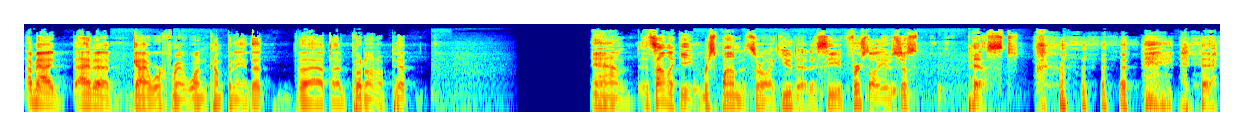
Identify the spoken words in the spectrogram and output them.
I mean, I, I had a guy work for me at one company that that I'd put on a pip, and it sounded like he responded sort of like you did. See, first of all, he was just pissed,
